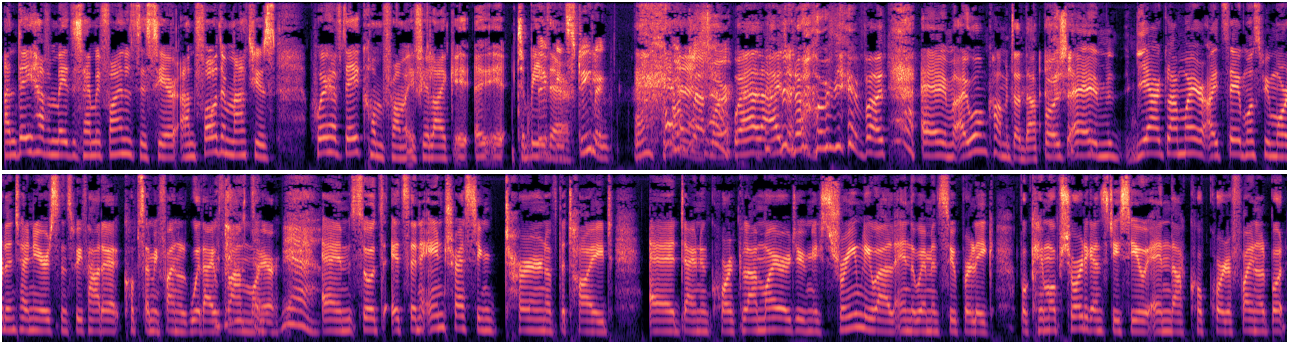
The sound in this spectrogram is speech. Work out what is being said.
and they haven't made the semi-finals this year. And Father Matthews, where have they come from, if you like, i i to be They've there? been stealing. Come on, Glanmire. well, I don't know, if you- but um, I won't comment on that. But um, yeah, Glanmire, I'd say it must be more than ten years since we've had a cup semi final without, Without them, Glanmire. yeah. Um, so it's it's an interesting turn of the tide uh, down in Cork. Glanmire are doing extremely well in the Women's Super League, but came up short against DCU in that cup quarter final. But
